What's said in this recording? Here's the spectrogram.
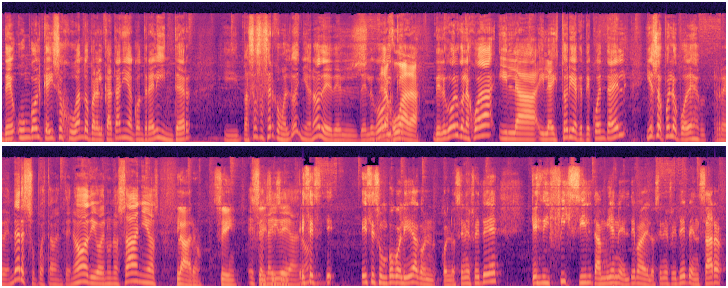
de un gol que hizo jugando para el Catania contra el Inter. Y pasás a ser como el dueño, ¿no? De- del, del de gol. la que- jugada. del gol con la jugada y la, y la historia que te cuenta él. Y eso después lo podés revender, supuestamente, ¿no? Digo, en unos años. Claro, sí. Esa sí, es la sí, sí. idea, ¿no? Ese es, e- esa es un poco la idea con, con los NFT, que es difícil también el tema de los NFT pensar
